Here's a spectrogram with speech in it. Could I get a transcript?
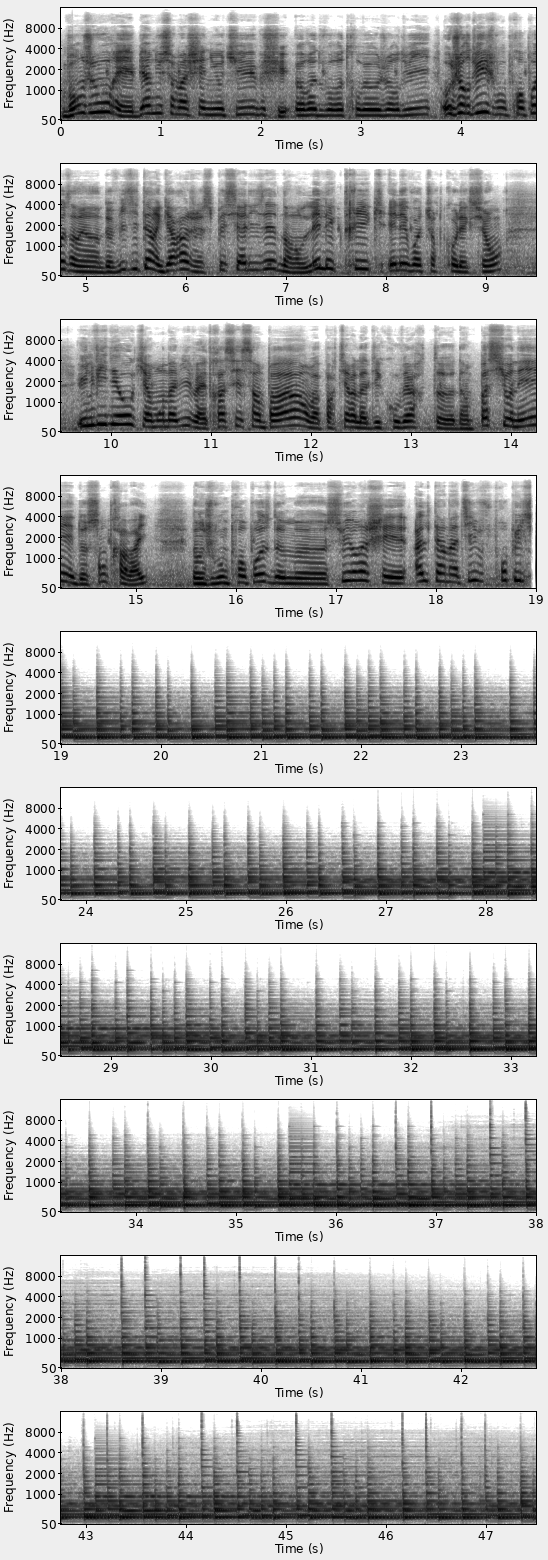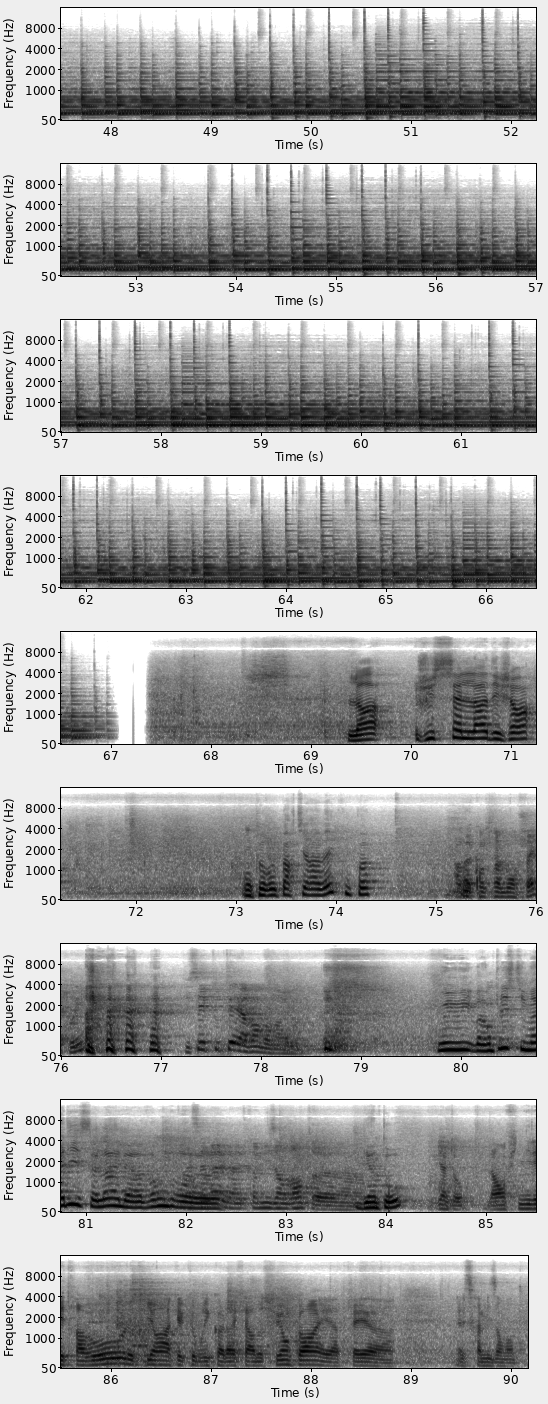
Bonjour et bienvenue sur ma chaîne YouTube, je suis heureux de vous retrouver aujourd'hui. Aujourd'hui je vous propose de visiter un garage spécialisé dans l'électrique et les voitures de collection. Une vidéo qui à mon avis va être assez sympa, on va partir à la découverte d'un passionné et de son travail. Donc je vous propose de me suivre chez Alternative Propulsion. Là, juste celle-là déjà, on peut repartir avec ou pas On va contre un bon chèque, oui. tu sais, tout est à vendre dans la. Oui, oui, bah en plus tu m'as dit, celle-là elle est à vendre... Celle-là euh, elle va être mise en vente... Euh, bientôt Bientôt. Là on finit les travaux, le client a quelques bricolages à faire dessus encore et après euh, elle sera mise en vente.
